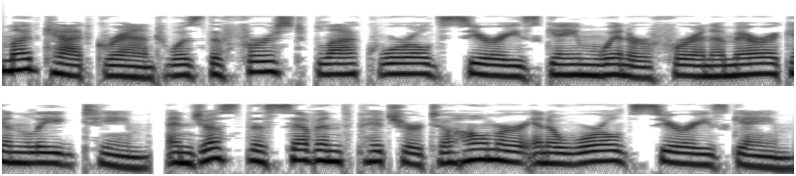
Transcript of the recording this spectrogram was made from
Mudcat Grant was the first black World Series game winner for an American League team, and just the seventh pitcher to homer in a World Series game.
